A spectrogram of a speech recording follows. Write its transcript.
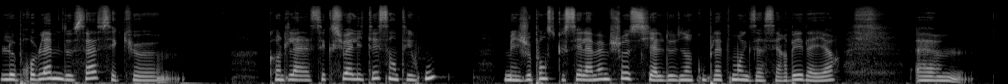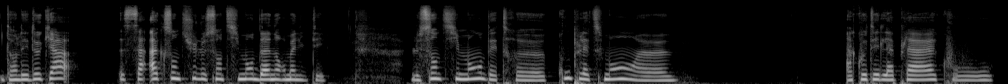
Le problème de ça, c'est que quand la sexualité s'interrompt, mais je pense que c'est la même chose si elle devient complètement exacerbée d'ailleurs, euh, dans les deux cas, ça accentue le sentiment d'anormalité, le sentiment d'être euh, complètement euh, à côté de la plaque ou,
